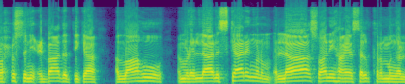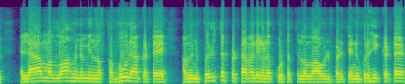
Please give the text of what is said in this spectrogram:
വഹുസ്നി ഇബാദത്തിക്ക. അള്ളാഹു നമ്മുടെ എല്ലാ നിസ്കാരങ്ങളും എല്ലാ സ്വാനിഹായ സൽക്കർമ്മങ്ങൾ എല്ലാം അള്ളാഹുനും ഇന്ന് കബൂലാക്കട്ടെ. അവന് പൊരുത്തപ്പെട്ട അമലുകളെ കൂട്ടത്തിൽ അള്ളാഹു ഉൾപ്പെടുത്തി അനുഗ്രഹിക്കട്ടെ.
